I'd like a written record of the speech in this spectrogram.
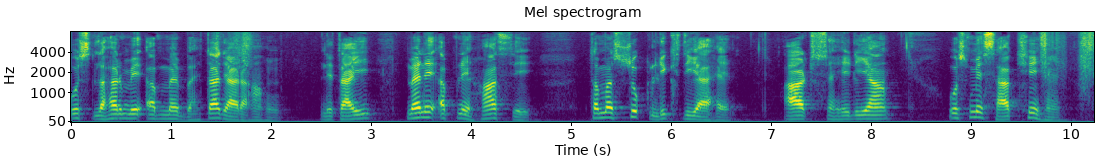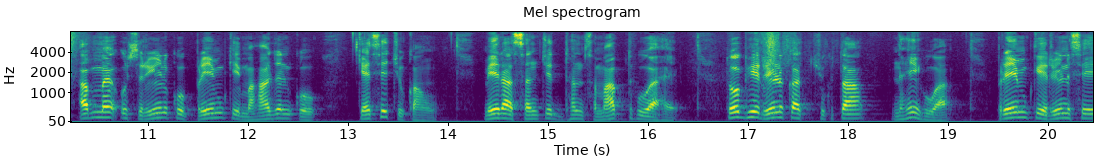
उस लहर में अब मैं बहता जा रहा हूँ निताई मैंने अपने हाथ से तमस्सुक लिख दिया है आठ सहेलियाँ, उसमें साक्षी हैं। अब मैं उस ऋण को प्रेम के महाजन को कैसे चुकाऊं? मेरा संचित धन समाप्त हुआ है तो भी ऋण का चुकता नहीं हुआ। प्रेम के ऋण से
